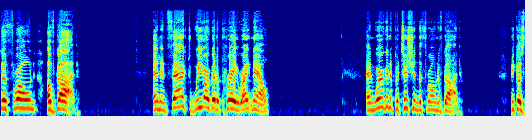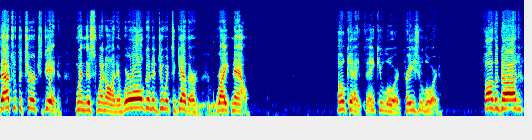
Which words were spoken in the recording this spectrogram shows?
the throne of God. And in fact, we are going to pray right now and we're going to petition the throne of God because that's what the church did when this went on. And we're all going to do it together right now. Okay. Thank you, Lord. Praise you, Lord. Father God,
